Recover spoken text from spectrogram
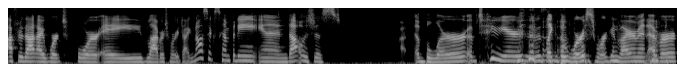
after that, I worked for a laboratory diagnostics company, and that was just a blur of two years. It was like the worst work environment ever.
